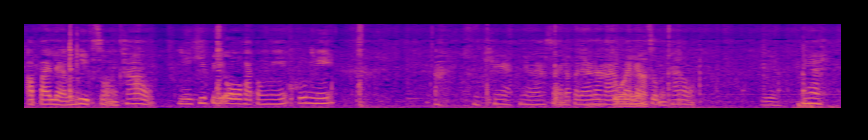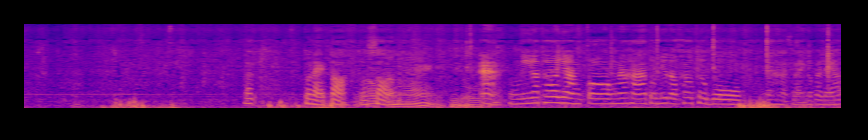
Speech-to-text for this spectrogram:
เอาไปแหลมบีบสวมเข้า มีคลิปวิดีโอค่ะ ตรงนี้รุ่นนี้อะแคบเนี่ยนะใส่เข้าไปแล้วนะคะ ไปแหลมสวมเข้านี่ไง แล้วตัวไหนต่อตัวสองอะ ตรงนี้ก็ท่อยางกรองนะคะ ตรงนี้เราเข้าเทอร์โบนะคะใส่เข้าไปแล้ว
